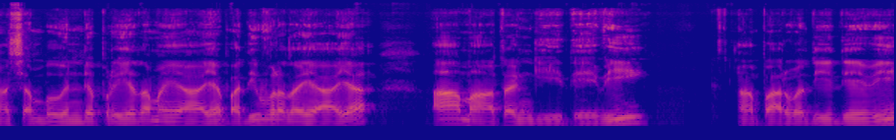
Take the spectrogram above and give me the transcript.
ആ ശംഭുവിന്റെ പ്രിയതമയായ പതിവ്രതയായ ആ മാതങ്കി ദേവി ആ പാർവതീ ദേവി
